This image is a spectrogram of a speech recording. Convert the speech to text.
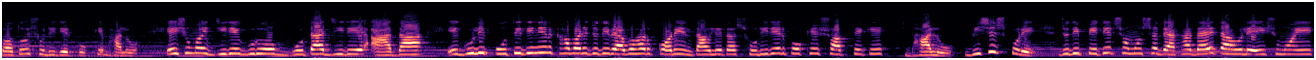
ততই শরীরের পক্ষে ভালো। এই সময় জিরে গুঁড়ো, গোটা জিরে, আদা এগুলি প্রতিদিনের খাবারে যদি ব্যবহার করেন, তাহলে তা শরীরের পক্ষে সব থেকে ভালো। বিশেষ করে যদি পেটের সমস্যা দেখা দেয়, তাহলে এই সময়ে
